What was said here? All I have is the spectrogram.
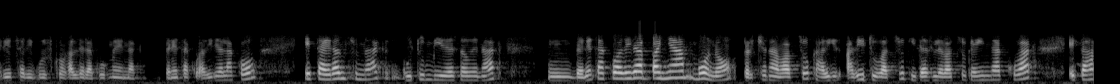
eritzari buruzko galderak umeenak benetakoa direlako, eta erantzunak, gutun bidez daudenak, benetakoa dira, baina, bueno, pertsona batzuk, aditu batzuk, idazle batzuk egindakoak, eta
